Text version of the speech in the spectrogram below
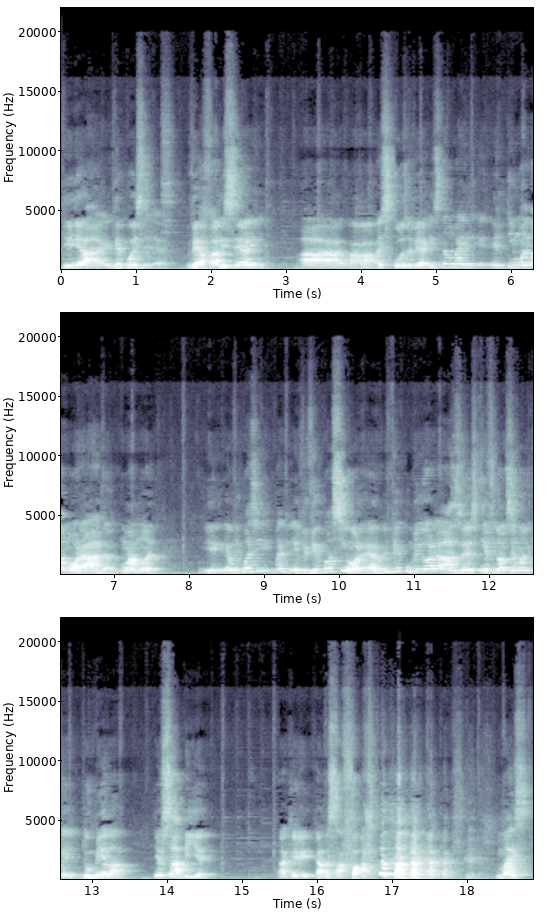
que ah, depois veio a falecer aí a, a, a esposa veio aqui e disse, não, mas ele, ele tinha uma namorada, um amante. E eu digo, mas, mas ele vivia com a senhora. É, ele vivia comigo, às vezes tinha final de semana que ele dormia lá. Eu sabia aquele capa safado. Mas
